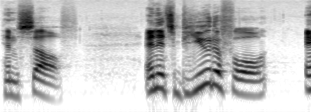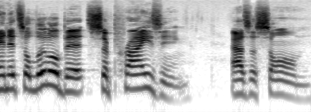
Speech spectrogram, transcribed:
Himself. And it's beautiful and it's a little bit surprising as a psalm.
